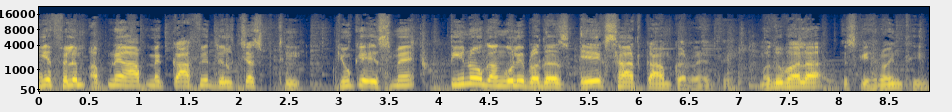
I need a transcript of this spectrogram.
ये फ़िल्म अपने आप में काफ़ी दिलचस्प थी, क्योंकि इसमें तीनों गंगुली ब्रदर्स एक साथ काम कर रहे थे। मधुबाला इसकी हीरोइन थी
